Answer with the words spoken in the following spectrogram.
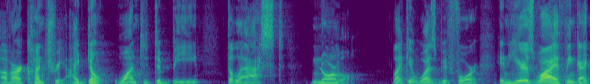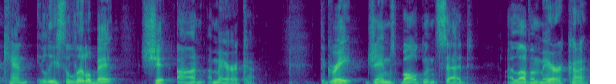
of our country. I don't want it to be the last normal like it was before. And here's why I think I can, at least a little bit, shit on America. The great James Baldwin said, I love America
